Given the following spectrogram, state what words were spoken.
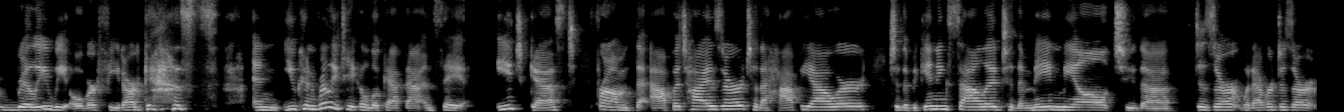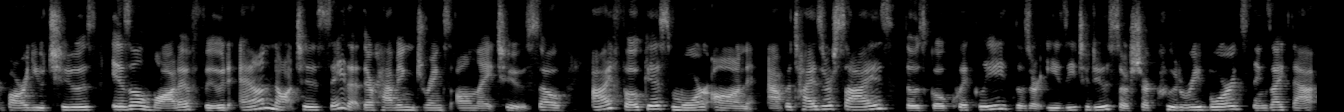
Really, we overfeed our guests. And you can really take a look at that and say, each guest from the appetizer to the happy hour to the beginning salad to the main meal to the dessert, whatever dessert bar you choose, is a lot of food. And not to say that they're having drinks all night too. So I focus more on appetizer size. Those go quickly, those are easy to do. So charcuterie boards, things like that.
